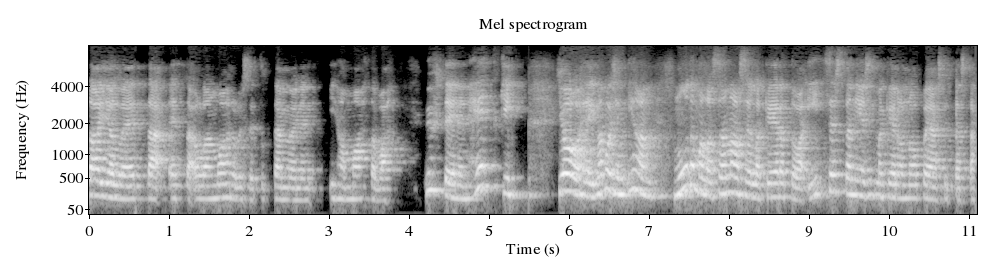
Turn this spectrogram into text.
Taijalle, että, että ollaan mahdollistettu tämmöinen ihan mahtava yhteinen hetki. Joo, hei, mä voisin ihan muutamalla sanasella kertoa itsestäni ja sitten mä kerron nopeasti tästä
